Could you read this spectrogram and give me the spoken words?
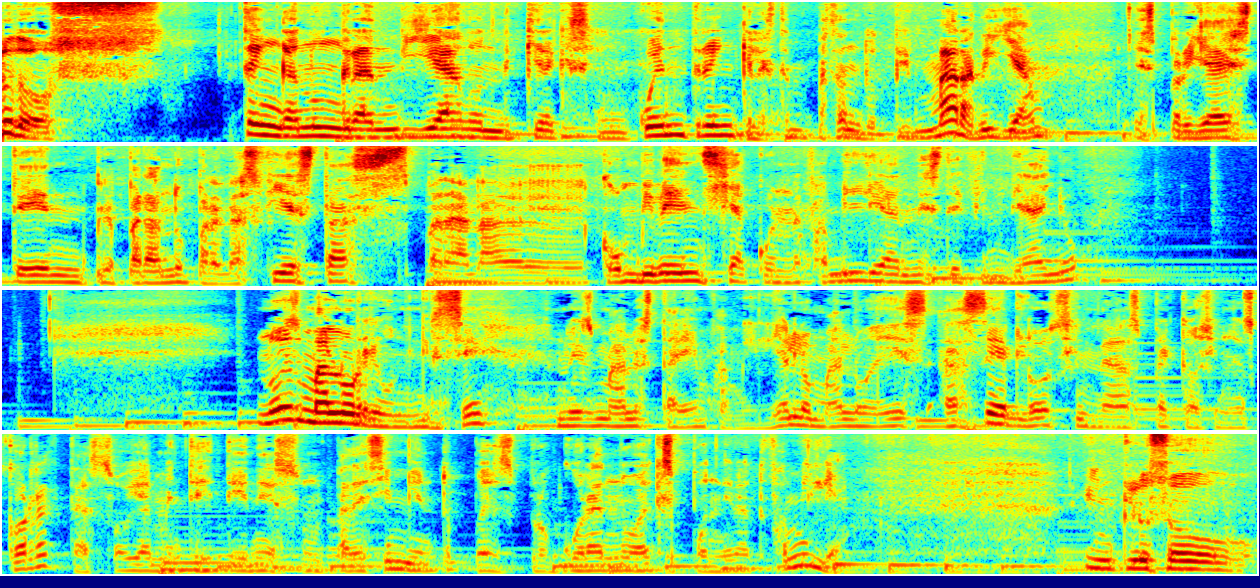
Saludos. Tengan un gran día donde quiera que se encuentren, que le estén pasando de maravilla. Espero ya estén preparando para las fiestas, para la convivencia con la familia en este fin de año. No es malo reunirse, no es malo estar en familia, lo malo es hacerlo sin las precauciones correctas. Obviamente si tienes un padecimiento, pues procura no exponer a tu familia. Incluso,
